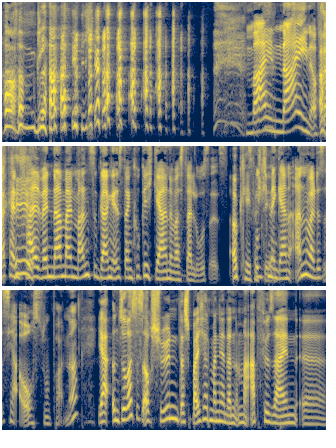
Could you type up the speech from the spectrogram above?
komm gleich. Mein, nein, auf gar keinen Okay. Fall. Wenn da mein Mann zugange ist, dann gucke ich gerne, was da los ist. Okay, das gucke ich mir gerne an, weil das ist ja auch super, ne? Ja, und sowas ist auch schön, das speichert man ja dann immer ab für, sein, äh,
